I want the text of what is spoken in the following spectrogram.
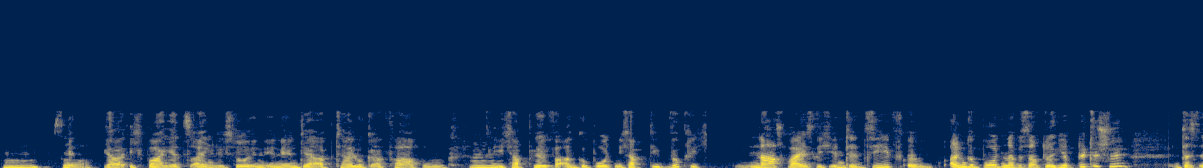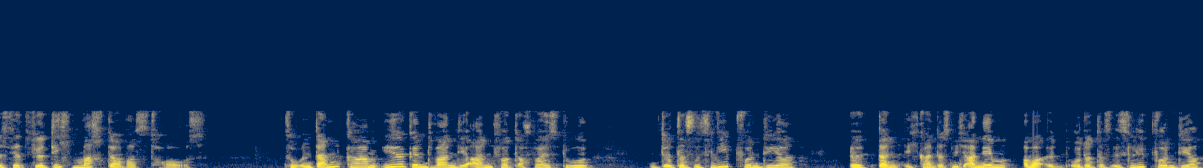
Mhm. So. Ja, ich war jetzt eigentlich so in, in, in der Abteilung Erfahrung. Mhm. Ich habe Hilfe angeboten, ich habe die wirklich nachweislich intensiv äh, angeboten, habe gesagt, so hier, bitteschön, das ist jetzt für dich, mach da was draus. So, und dann kam irgendwann die Antwort, ach weißt du, das ist lieb von dir, äh, dann ich kann das nicht annehmen, aber äh, oder das ist lieb von dir,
